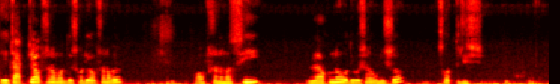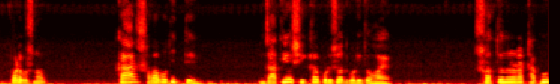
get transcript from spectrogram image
এই চারটি অপশনের মধ্যে সঠিক অপশন হবে। অপশন নাম্বার সি লখনৌ অধিবেশনে উনিশশো ছত্রিশ। পরে প্রশ্ন, কার সভাপতিত্বে জাতীয় শিক্ষা পরিষদ গঠিত হয়? সত্যেন্দ্রনাথ ঠাকুর,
